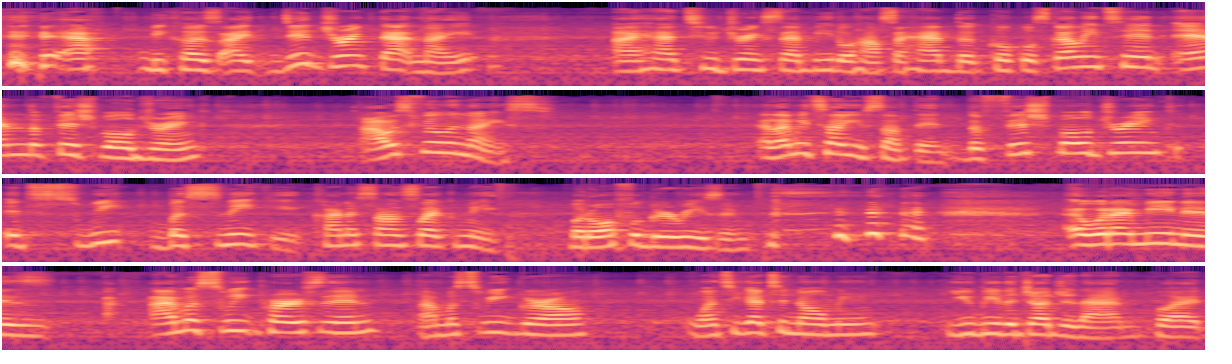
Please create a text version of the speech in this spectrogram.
because I did drink that night. I had two drinks at Beetle House. I had the Coco Skellington and the fishbowl drink. I was feeling nice. And let me tell you something. The fishbowl drink, it's sweet but sneaky. Kind of sounds like me, but all for good reason. and what I mean is, I'm a sweet person. I'm a sweet girl. Once you get to know me, you be the judge of that. But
